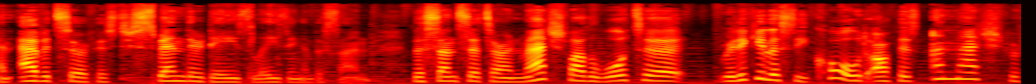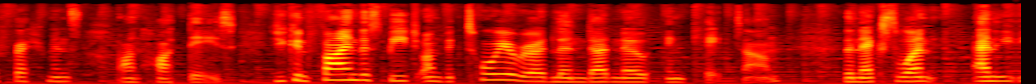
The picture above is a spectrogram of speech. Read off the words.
and avid surfers to spend their days lazing in the sun. The sunsets are unmatched, while the water ridiculously cold offers unmatched refreshments on hot days. You can find this beach on Victoria Road, Llandudno in Cape Town. The next one, and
